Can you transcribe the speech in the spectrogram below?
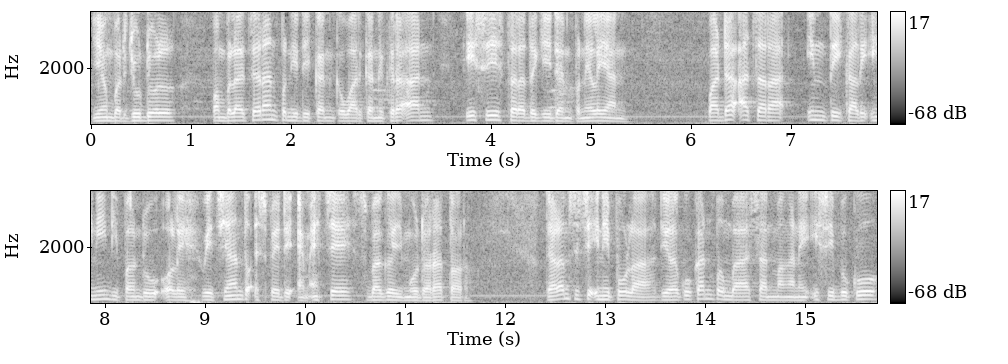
yang berjudul pembelajaran pendidikan kewarganegaraan, isi strategi dan penilaian. Pada acara inti kali ini dipandu oleh Wijanto SPD MSC sebagai moderator. Dalam sisi ini pula dilakukan pembahasan mengenai isi buku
